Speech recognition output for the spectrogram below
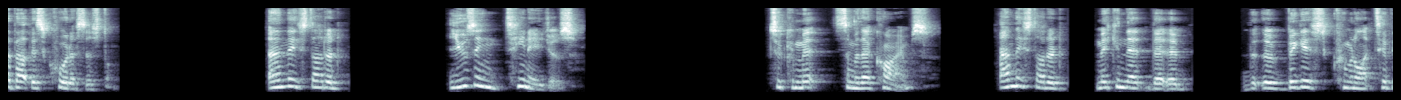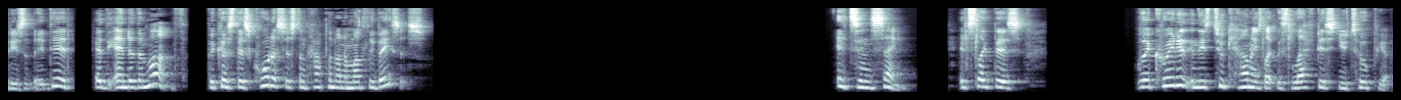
about this quota system. And they started using teenagers to commit some of their crimes, and they started making their, their, the, the biggest criminal activities that they did at the end of the month, because this quota system happened on a monthly basis. It's insane. It's like this. They created in these two counties like this leftist utopia,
